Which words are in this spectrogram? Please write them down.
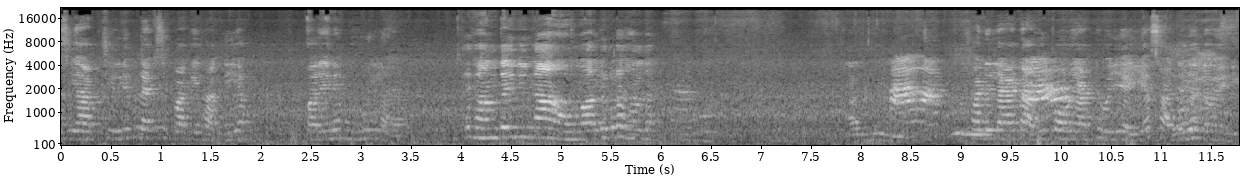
ਅਸੀਂ ਆਪ ਚਿੱਲੀ ਫਲੈਕਸ ਪਾ ਕੇ ਖਾਧੀ ਆ ਪਰ ਇਹਨੇ ਮੂੰਹ ਹੀ ਲਾਇਆ। ਇਹ ਖਾਂਦਾ ਹੀ ਨਹੀਂ ਨਾ ਮਾਰ ਕੇ ਬੜਾ ਖਾਂਦਾ? ਹਾਂ। ਸਾਡੇ ਲਾਈਟ ਆ ਗਈ ਪੌਣੇ 8 ਵਜੇ ਆਈ ਆ ਸਾਡੇ ਦੇ ਨਵੇਂ ਨਹੀਂ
